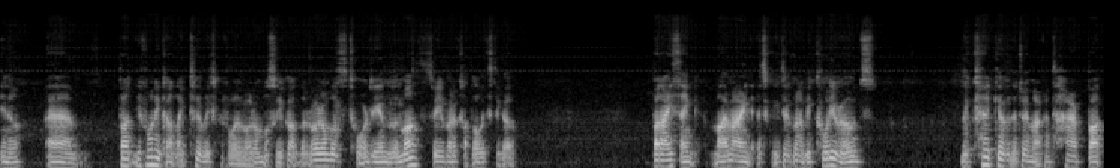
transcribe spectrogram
you know, um, but you've only got like two weeks before the Royal Rumble, so you've got the Royal Rumble towards the end of the month, so you've got a couple of weeks to go. But I think, my mind, it's either going to be Cody Rhodes. They could give it to Drew McIntyre, but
